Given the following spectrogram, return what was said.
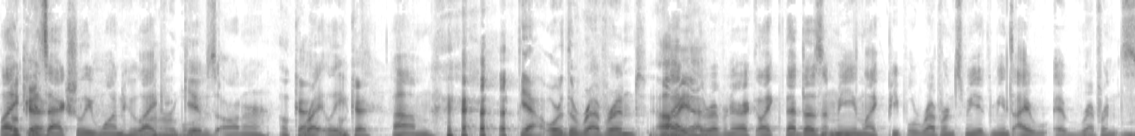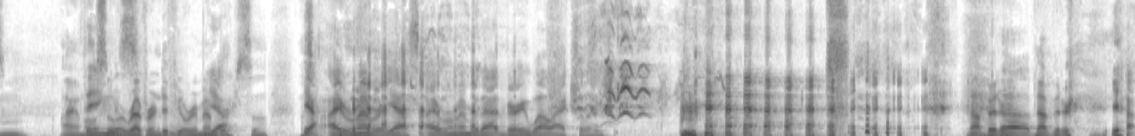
Like Okay. it's actually one who like Honorable. gives honor. Okay, rightly. okay. Um, yeah, or the reverend. Ah, like yeah. the Reverend Eric. Like that doesn't mean like people reverence me. It means I reverence. I am also a reverend, if you'll remember. Yeah. So Yeah, I remember. Yes, I remember that very well. Actually. not bitter. Uh, not bitter. yeah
